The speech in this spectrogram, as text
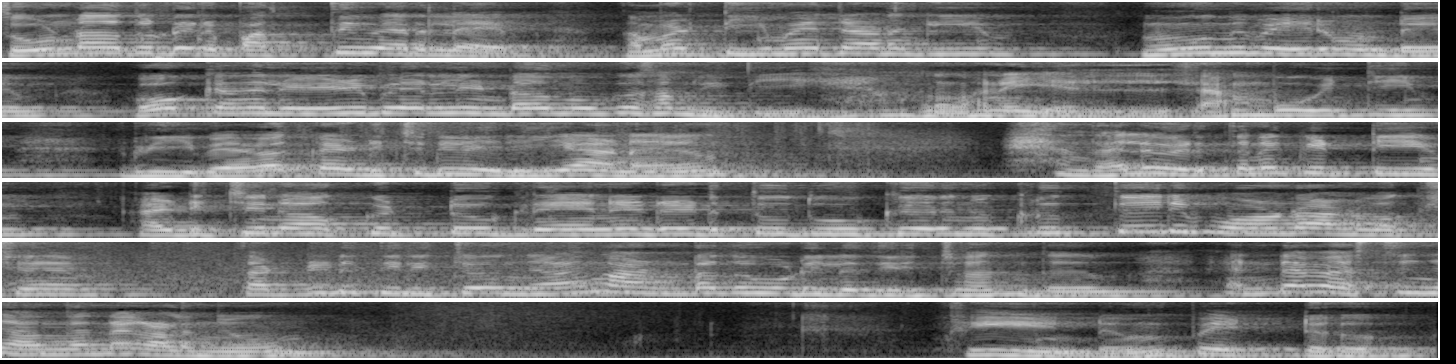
സോണ്ടാകത്തോട്ട് ഒരു പത്ത് പേരല്ലേ? നമ്മൾ ടീമേറ്റ് ആണെങ്കിൽ മൂന്ന് പേരുണ്ട് ഓക്കെ എന്നാൽ ഏഴ് പേരിൽ ഉണ്ടാവും നോക്കുക സമയത്ത് മോനെ എല്ലാം പോയിട്ട് റിവൈവൊക്കെ അടിച്ചിട്ട് വരികയാണ്. എന്തായാലും ഒരുത്തനെ കിട്ടി. അടിച്ച് നോക്കിട്ടു ഗ്രനേഡ് എടുത്തു തൂക്കി എറിഞ്ഞു. കൃത്യമായിട്ട് പോകേണ്ടതാണ്. പക്ഷേ തട്ടിയിട്ട് തിരിച്ചു? ഞാൻ കണ്ടത് കൂടിയില്ല തിരിച്ചു വന്നത് എന്റെ വെസ്റ്റ് ഞാൻ തന്നെ കളഞ്ഞു. വീണ്ടും പെട്ടു.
